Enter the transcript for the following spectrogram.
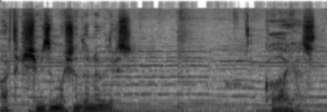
Artık işimizin başına dönebiliriz. Kolay gelsin.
